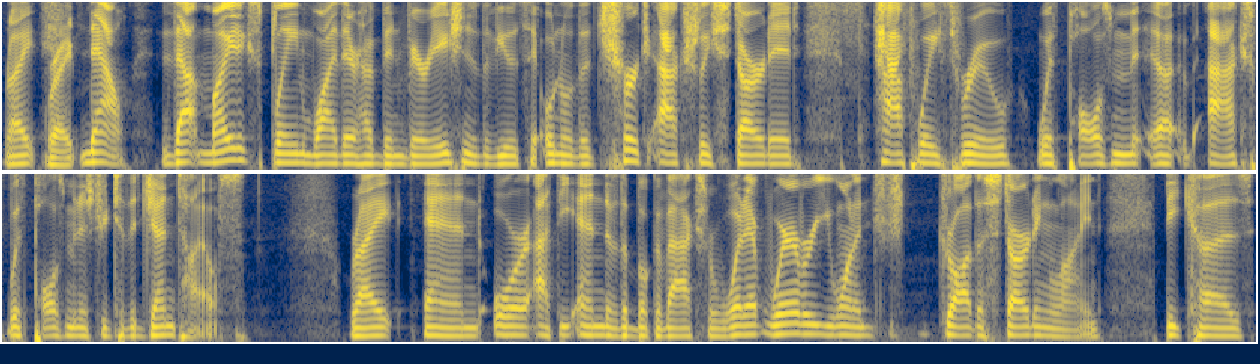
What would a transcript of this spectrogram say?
right? Right. Now, that might explain why there have been variations of the view that say, oh no, the church actually started halfway through with Paul's uh, Acts with Paul's ministry to the Gentiles, right? And or at the end of the book of Acts or whatever wherever you want to draw the starting line because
